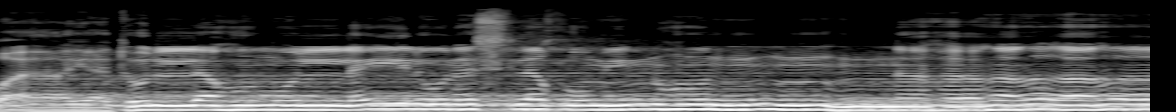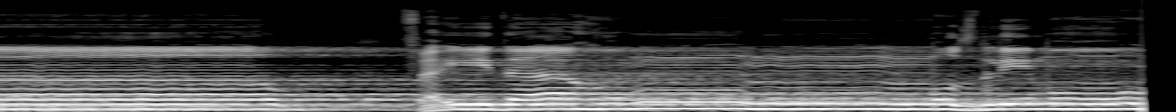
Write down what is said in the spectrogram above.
وآية لهم الليل نسلخ منه النهار فإذا هم مظلمون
